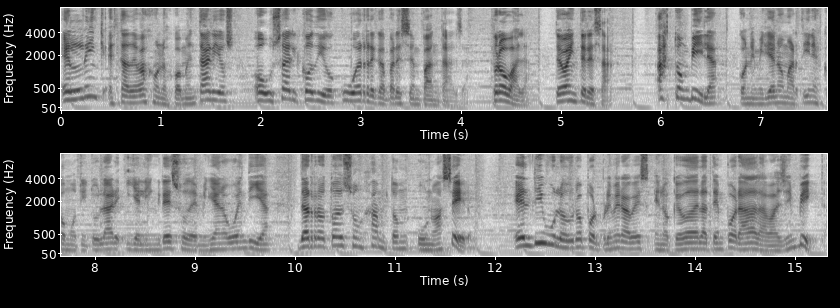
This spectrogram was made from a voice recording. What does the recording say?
El link está debajo en los comentarios o usa el código QR que aparece en pantalla. Próbala, te va a interesar. Aston Villa, con Emiliano Martínez como titular y el ingreso de Emiliano Buendía, derrotó al Southampton 1 a 0. El Dibu logró por primera vez en lo que va de la temporada la valla invicta.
